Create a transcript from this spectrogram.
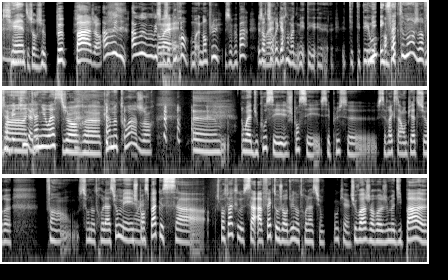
can't. Genre, je peux pas, genre. Ah oui, ah oui, oui, oui, je, je Ouais. comprends. Moi non plus, je peux pas. Genre, tu Ouais. regardes en mode, mais t'es euh, où Mais en fait? exactement, genre, J'avais qui Kanye West, genre, euh, calme-toi, genre. Euh, ouais, du coup, c'est, je pense, que c'est, c'est plus, euh, c'est vrai que ça empiète sur, enfin, sur notre relation, mais je pense pas que ça, je pense pas que ça affecte aujourd'hui notre relation. Ok. Tu vois, genre, euh, je me dis pas, euh,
